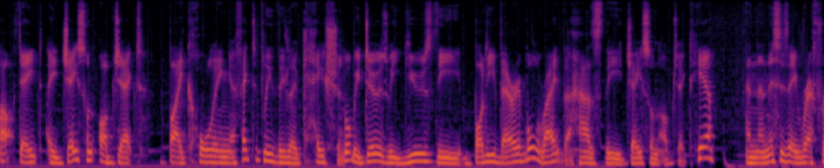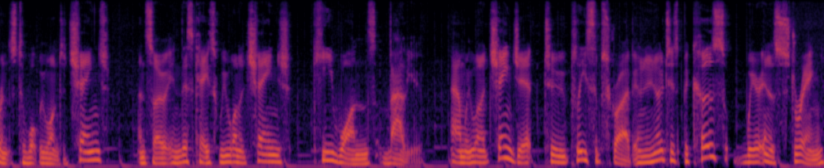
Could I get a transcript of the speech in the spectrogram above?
update a JSON object by calling effectively the location. What we do is we use the body variable, right, that has the JSON object here. And then this is a reference to what we want to change. And so in this case, we want to change key one's value and we want to change it to please subscribe. And you notice because we're in a string,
